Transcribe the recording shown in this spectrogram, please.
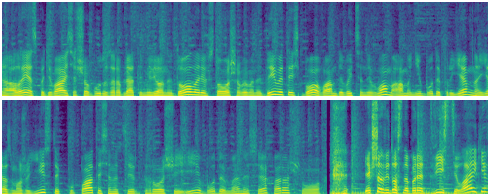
Але я сподіваюся, що буду заробляти мільйони доларів з того, що ви мене дивитесь, бо вам дивиться не влом, а мені буде приємно. Я зможу їсти, купатися на ці гроші, і буде в мене все хорошо. Якщо відос набере 200 лайків,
